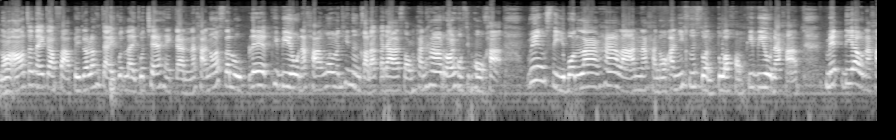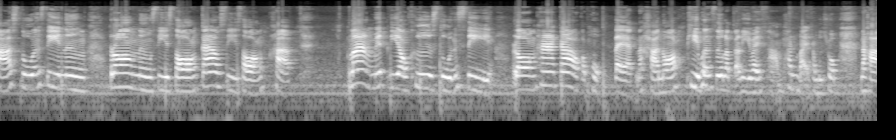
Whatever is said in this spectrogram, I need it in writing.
เนาะเอาจังใดก็ฝากเป็นกำลังใจกดไลค์กดแชร์ให้กันนะคะเนาะสรุปเลขพี่บิวนะคะงวดวันที่ 1 กรกฎาคม2566 ค่ะ วิ่งสีบนล่าง 5 ล้านนะคะเนาะอันนี้คือส่วนตัวของพี่บิวนะคะ เม็ดเดียวนะคะ041รอง142 942 ค่ะล่าง เม็ดเดียวคือ 04รอง 59 กับ 68 นะคะเนาะพี่เพิ่นซื้อลอตเตอรี่ไว้ 3,000 ใบท่านผู้ชมนะคะ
